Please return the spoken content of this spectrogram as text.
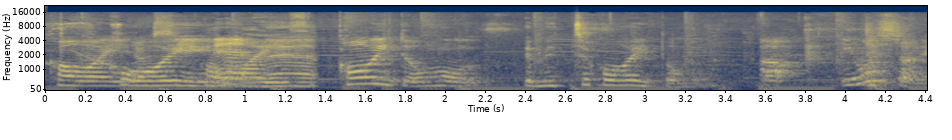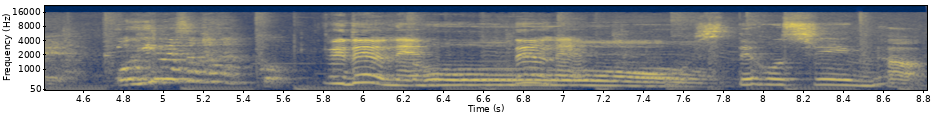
可愛いらしいね。可愛いと思う。えめっちゃ可愛いと思う。あいましたね。お姫様抱っこ。えだよね。だよね。してほしいんだ。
